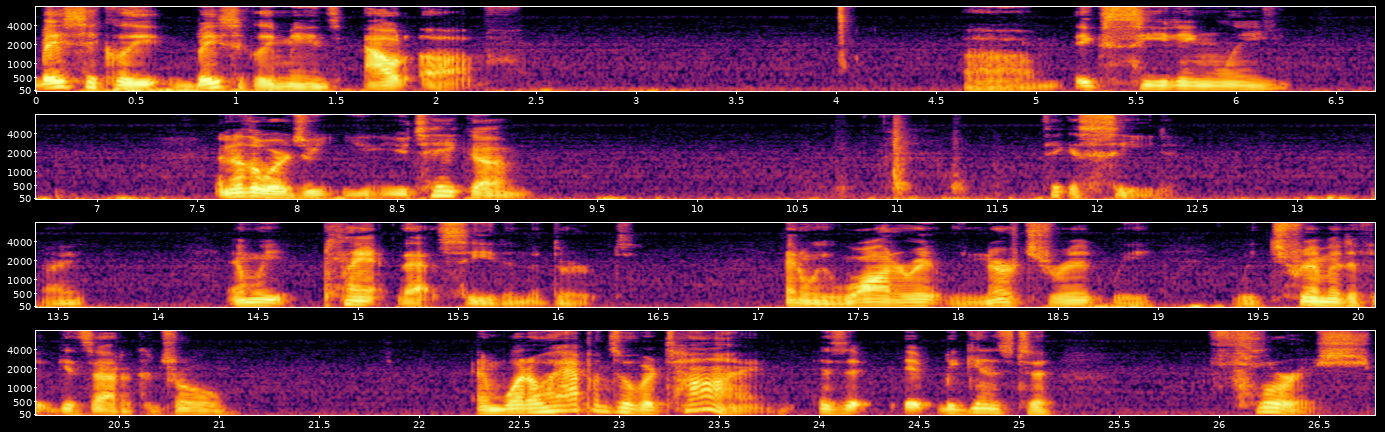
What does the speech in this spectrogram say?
basically basically means out of, um, exceedingly. In other words, you, you take a take a seed, right? And we plant that seed in the dirt. And we water it, we nurture it, we, we trim it if it gets out of control. And what happens over time is it, it begins to flourish.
